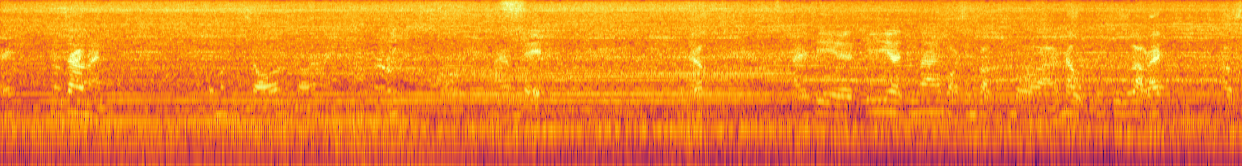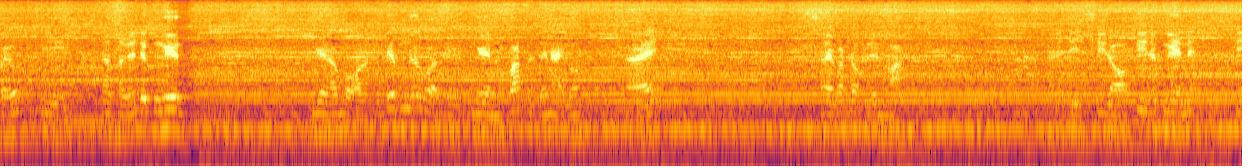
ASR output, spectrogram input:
Đấy nó dao này. Có một gió gió này. Đấy không thế? Được. Đấy thì khi à, chúng ta bỏ sản phẩm bỏ đầu thứ vào đây vào phếu thì ta phải được nghiền. Nghiền nó bỏ trực tiếp nước vào thì nghiền phát ở dưới này luôn. Đấy. Đây bắt động liên hoàn. Đấy, thì khi đó khi được nghiền ấy thì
